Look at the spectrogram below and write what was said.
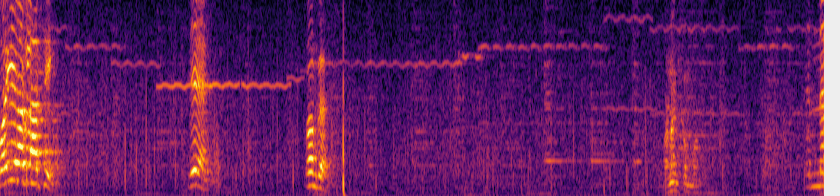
ஒய் ஆர் லாத்திங் ஏன்? போங்க வணக்கம்மா. என்ன?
